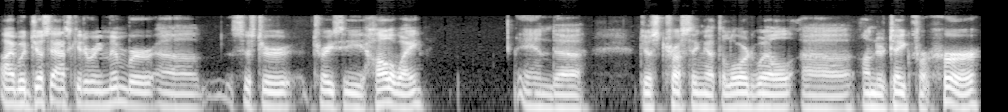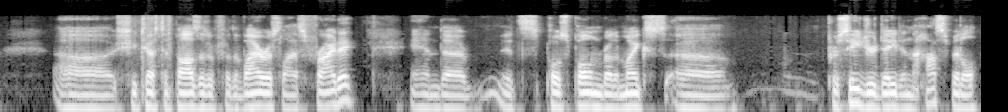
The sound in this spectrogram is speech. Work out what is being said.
I would just ask you to remember uh, Sister Tracy Holloway and uh, just trusting that the Lord will uh, undertake for her. Uh, she tested positive for the virus last Friday, and uh, it's postponed Brother Mike's uh, procedure date in the hospital.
